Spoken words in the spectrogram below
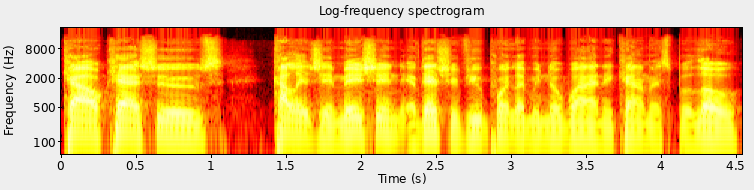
Cal Kashuv's college admission? If that's your viewpoint, let me know why in the comments below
